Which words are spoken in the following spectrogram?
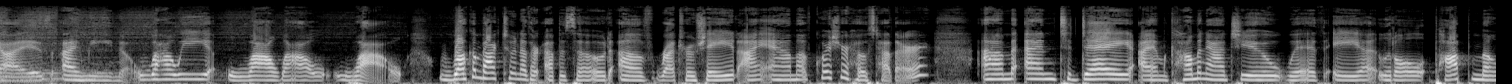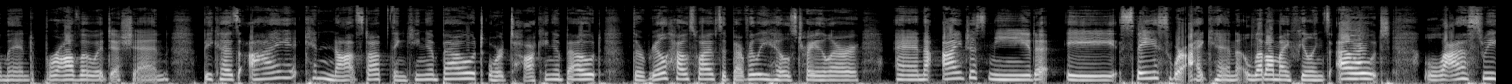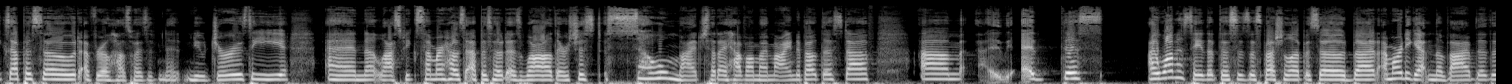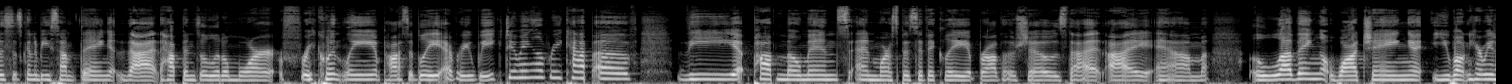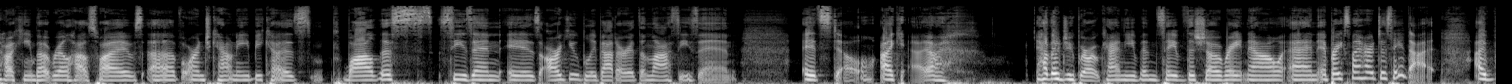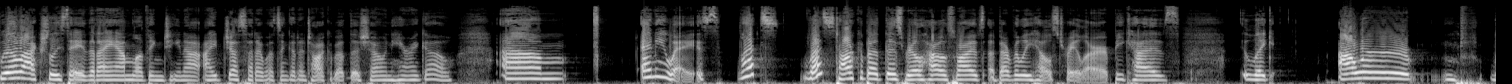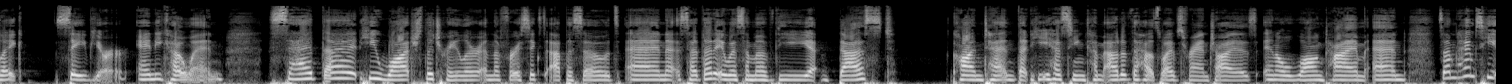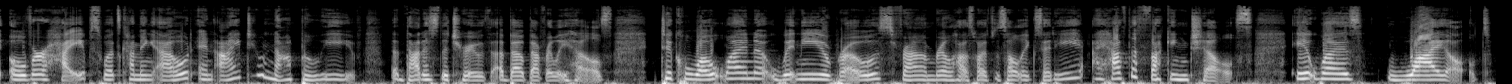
Guys. I mean, wowie, wow, wow, wow. Welcome back to another episode of Retro Shade. I am, of course, your host, Heather. Um, and today I am coming at you with a little pop moment Bravo edition because I cannot stop thinking about or talking about the Real Housewives of Beverly Hills trailer. And I just need a space where I can let all my feelings out. Last week's episode of Real Housewives of New Jersey and last week's Summer House episode as well. There's just so much that I have on my mind about this stuff. Um, this, I want to say that this is a special episode, but I'm already getting the vibe that this is going to be something that happens a little more frequently, possibly every week, doing a recap of the pop moments and more specifically Bravo shows that I am loving watching. You won't hear me talking about Real Housewives of Orange County because while this season is arguably better than last season, it's still I can't. Uh, Heather Dubrow can't even save the show right now, and it breaks my heart to say that. I will actually say that I am loving Gina. I just said I wasn't going to talk about the show, and here I go. Um, anyways, let's let's talk about this Real Housewives of Beverly Hills trailer because, like, our like savior Andy Cohen said that he watched the trailer and the first six episodes and said that it was some of the best content that he has seen come out of the Housewives franchise in a long time. And sometimes he overhypes what's coming out. And I do not believe that that is the truth about Beverly Hills. To quote one Whitney Rose from Real Housewives of Salt Lake City, I have the fucking chills. It was wild.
